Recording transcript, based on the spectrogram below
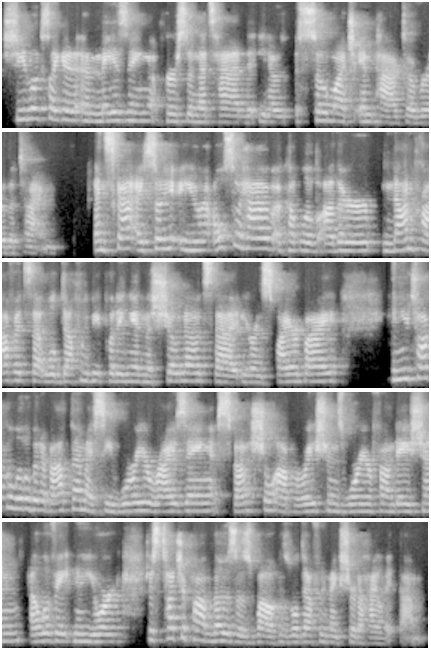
she looks like an amazing person that's had, you know, so much impact over the time. And Scott, I saw you also have a couple of other nonprofits that we'll definitely be putting in the show notes that you're inspired by. Can you talk a little bit about them? I see Warrior Rising, Special Operations Warrior Foundation, Elevate New York. Just touch upon those as well, because we'll definitely make sure to highlight them.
